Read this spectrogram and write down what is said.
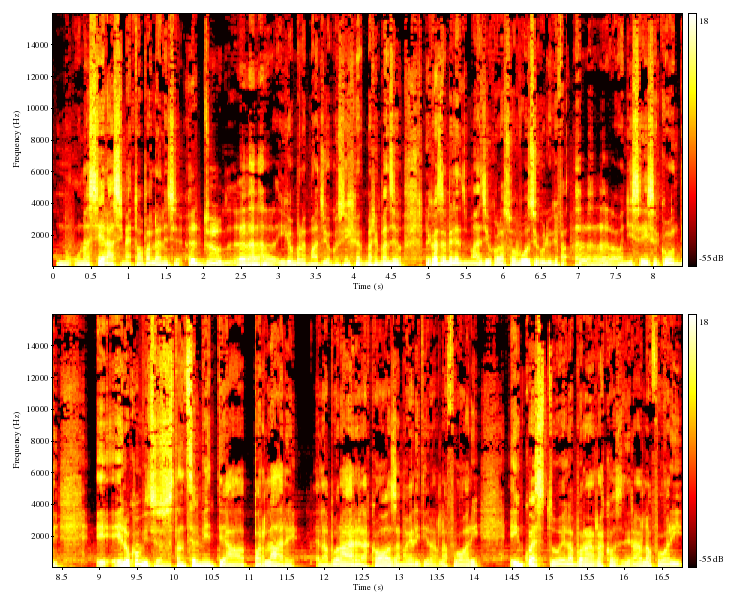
Una sera si mettono a parlare insieme. Eh, io me lo immagino così. Me lo immagino, le cose me le immagino con la sua voce, con lui che fa ogni 6 secondi. E, e lo convince sostanzialmente a parlare elaborare la cosa, magari tirarla fuori e in questo elaborare la cosa tirarla fuori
